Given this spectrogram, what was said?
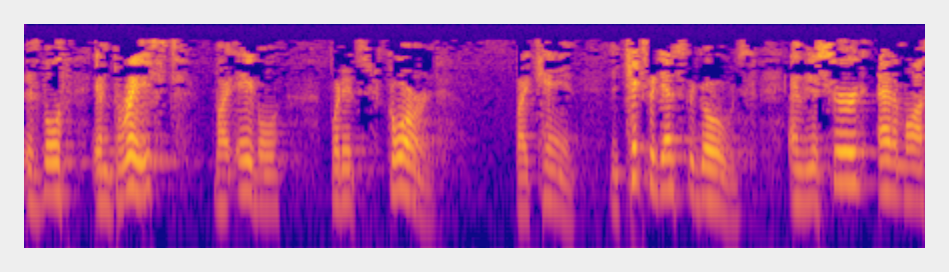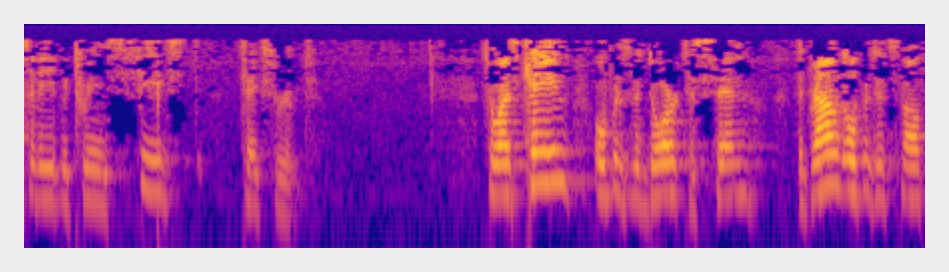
is both embraced by Abel, but it's scorned by Cain. He kicks against the goads, and the assured animosity between seeds takes root. So as Cain opens the door to sin, the ground opens its mouth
